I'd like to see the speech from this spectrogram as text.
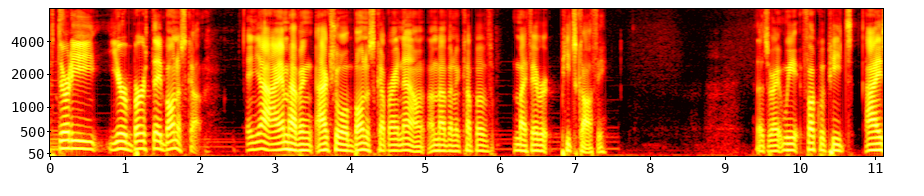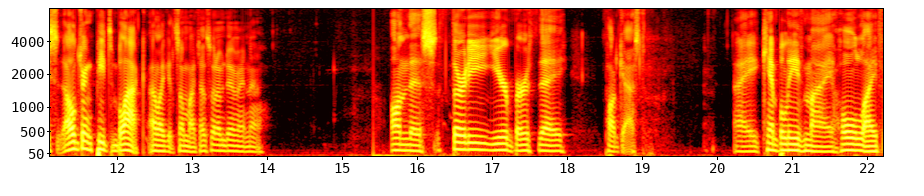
30 year birthday bonus cup. And yeah, I am having actual bonus cup right now. I'm having a cup of my favorite Peet's coffee. That's right. We fuck with Peet's. I, I'll drink Peet's black. I like it so much. That's what I'm doing right now. On this 30 year birthday podcast. I can't believe my whole life,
